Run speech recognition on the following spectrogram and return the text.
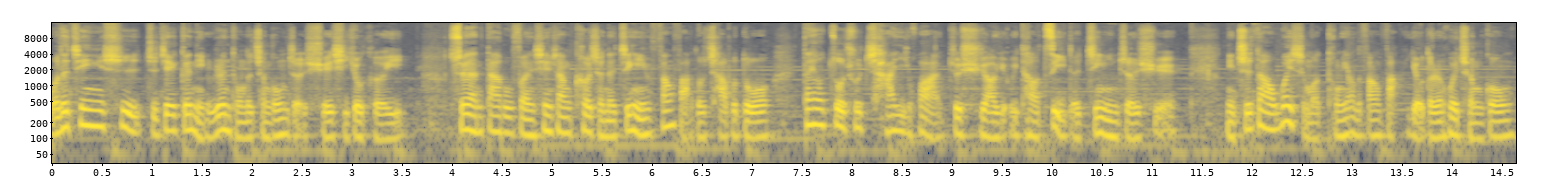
我的建议是，直接跟你认同的成功者学习就可以。虽然大部分线上课程的经营方法都差不多，但要做出差异化，就需要有一套自己的经营哲学。你知道为什么同样的方法，有的人会成功，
